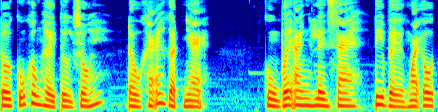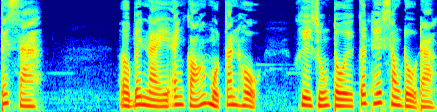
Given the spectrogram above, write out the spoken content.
tôi cũng không hề từ chối. Đầu khẽ gật nhẹ. Cùng với anh lên xe, đi về ngoại ô Texas. Ở bên này anh có một căn hộ. Khi chúng tôi cất hết xong đồ đạc,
